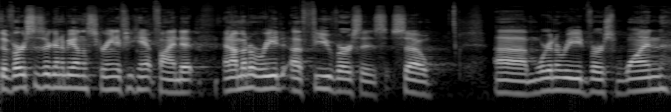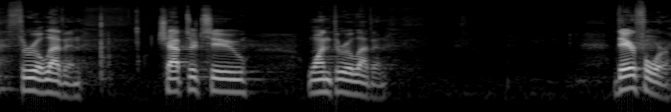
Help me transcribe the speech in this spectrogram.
the verses are going to be on the screen if you can't find it. And I'm going to read a few verses. So um, we're going to read verse 1 through 11, chapter 2, 1 through 11. Therefore,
